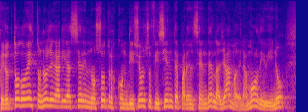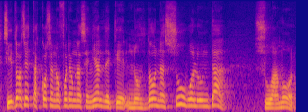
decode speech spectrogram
Pero todo esto no llegaría a ser en nosotros condición suficiente para encender la llama del amor divino si todas estas cosas no fueran una señal de que nos dona su voluntad, su amor.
